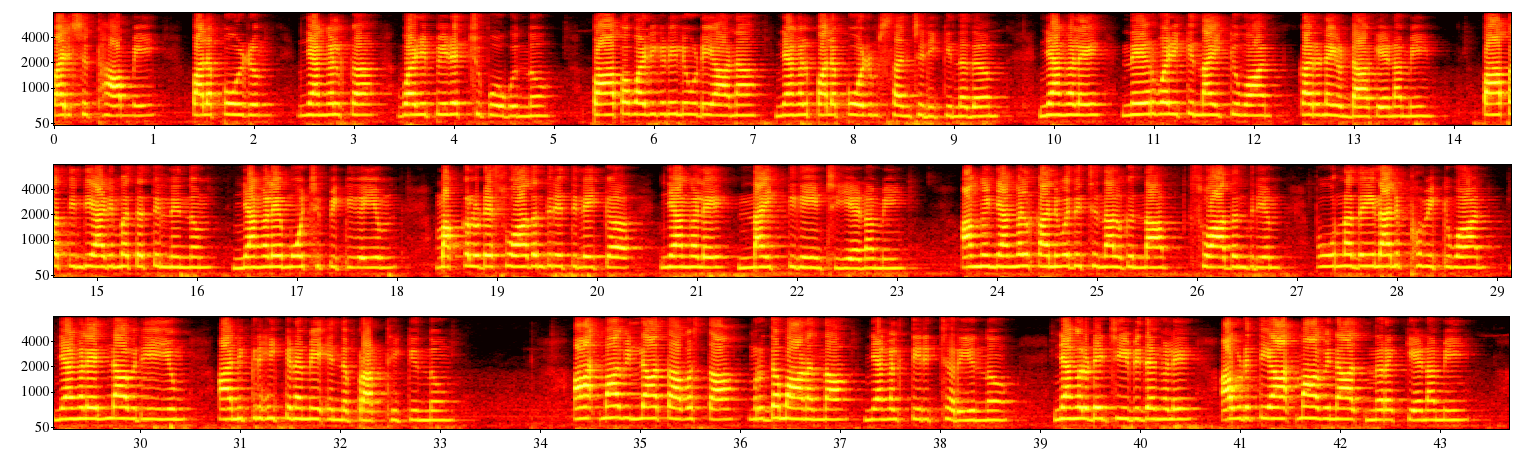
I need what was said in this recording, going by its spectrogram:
പരിശുദ്ധാമ്മേ പലപ്പോഴും ഞങ്ങൾക്ക് വഴി പിഴച്ചു പോകുന്നു. പാപ വഴികളിലൂടെയാണ് ഞങ്ങൾ പലപ്പോഴും സഞ്ചരിക്കുന്നത്. ഞങ്ങളെ നേർവഴിക്ക് നയിക്കുവാൻ കരുണയുണ്ടാകണമേ. പാപത്തിന്റെ അടിമത്തത്തിൽ നിന്നും ഞങ്ങളെ മോചിപ്പിക്കുകയും മക്കളുടെ സ്വാതന്ത്ര്യത്തിലേക്ക് ഞങ്ങളെ നയിക്കുകയും ചെയ്യണമേ. അങ്ങ് ഞങ്ങൾക്ക് അനുവദിച്ച് നൽകുന്ന സ്വാതന്ത്ര്യം പൂർണതയിൽ അനുഭവിക്കുവാൻ ഞങ്ങളെല്ലാവരെയും അനുഗ്രഹിക്കണമേ എന്ന് പ്രാർത്ഥിക്കുന്നു. ആത്മാവില്ലാത്ത അവസ്ഥ മൃതമാണെന്ന് ഞങ്ങൾ തിരിച്ചറിയുന്നു. ഞങ്ങളുടെ ജീവിതങ്ങളെ അവിടുത്തെ ആത്മാവിനാൽ നിറയ്ക്കണമേ.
